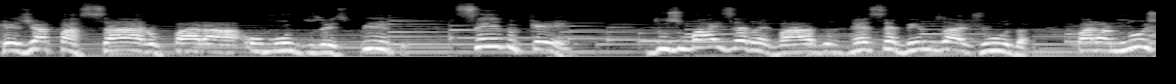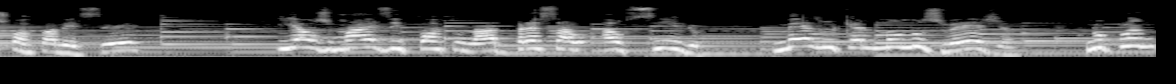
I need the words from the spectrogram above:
que já passaram para o mundo dos espíritos, sendo que dos mais elevados recebemos ajuda para nos fortalecer e aos mais infortunados presta auxílio, mesmo que ele não nos veja no plano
